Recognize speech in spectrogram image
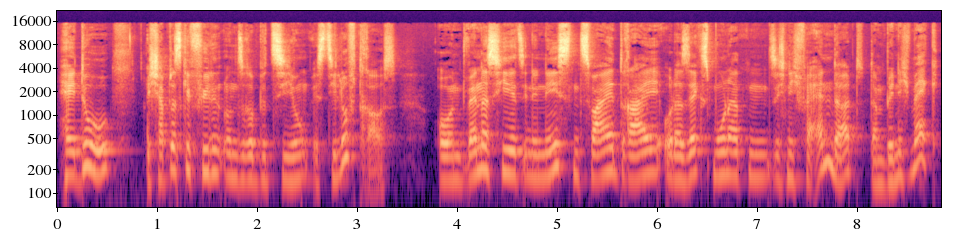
hey du, ich habe das Gefühl, in unserer Beziehung ist die Luft raus. Und wenn das hier jetzt in den nächsten zwei, drei oder sechs Monaten sich nicht verändert, dann bin ich weg.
